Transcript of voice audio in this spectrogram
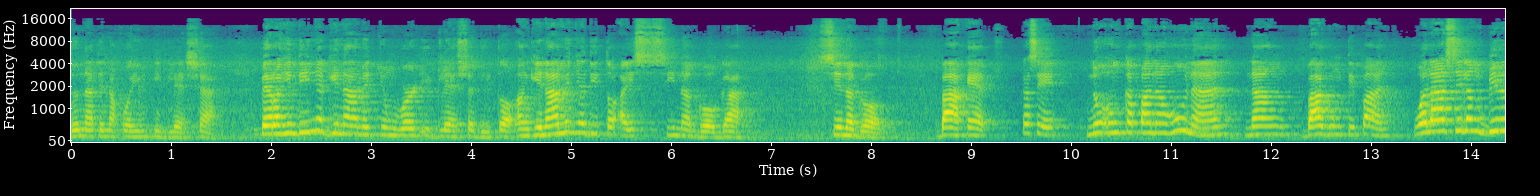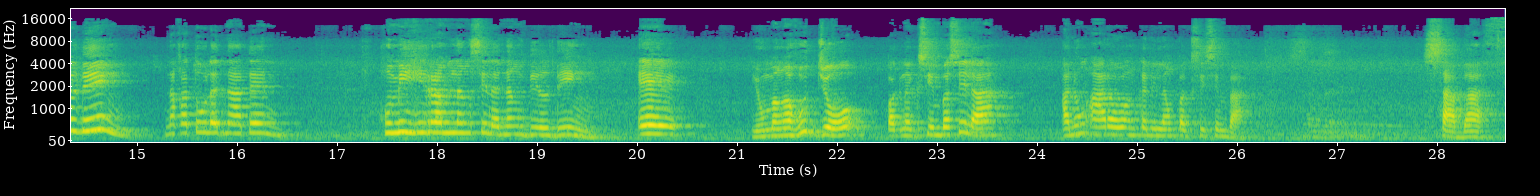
Doon natin nakuha yung iglesia. Pero hindi niya ginamit yung word iglesia dito. Ang ginamit niya dito ay sinagoga. Synagogue. Bakit? Kasi noong kapanahunan ng bagong tipan, wala silang building na katulad natin. Humihiram lang sila ng building. Eh, yung mga Hudyo, pag nagsimba sila, anong araw ang kanilang pagsisimba? Sabbath.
